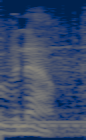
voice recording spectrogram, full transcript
moving out.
